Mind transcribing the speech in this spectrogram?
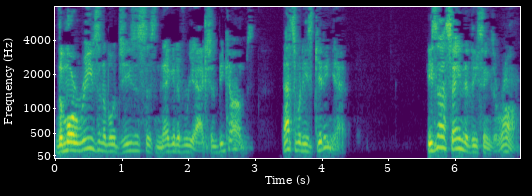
the more reasonable Jesus' negative reaction becomes. That's what he's getting at. He's not saying that these things are wrong.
